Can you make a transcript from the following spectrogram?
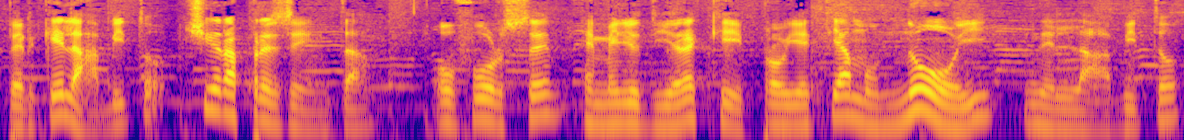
Perché l'abito ci rappresenta, o forse è meglio dire che proiettiamo noi nell'abito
